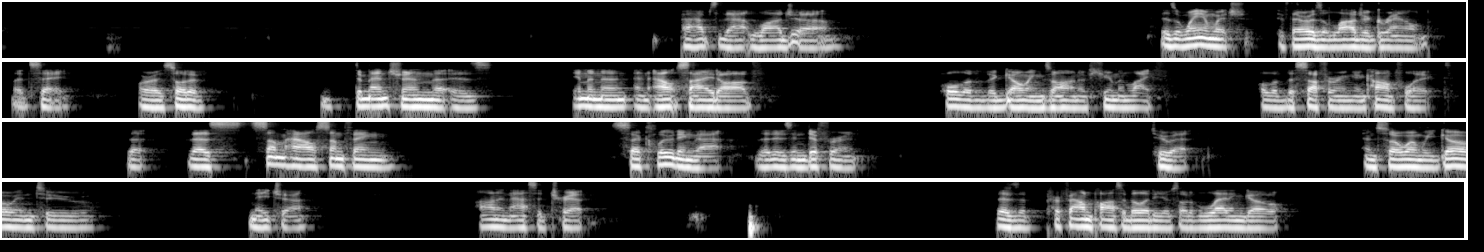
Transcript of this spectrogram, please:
perhaps that larger there's a way in which if there was a larger ground let's say or a sort of dimension that is immanent and outside of all of the goings on of human life, all of the suffering and conflict, that there's somehow something secluding that that is indifferent to it. And so when we go into nature on an acid trip, there's a profound possibility of sort of letting go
